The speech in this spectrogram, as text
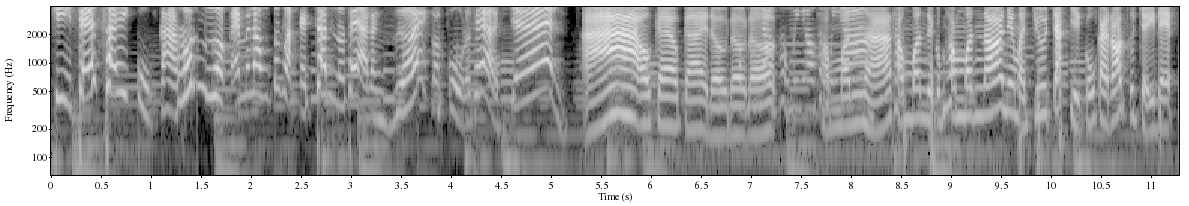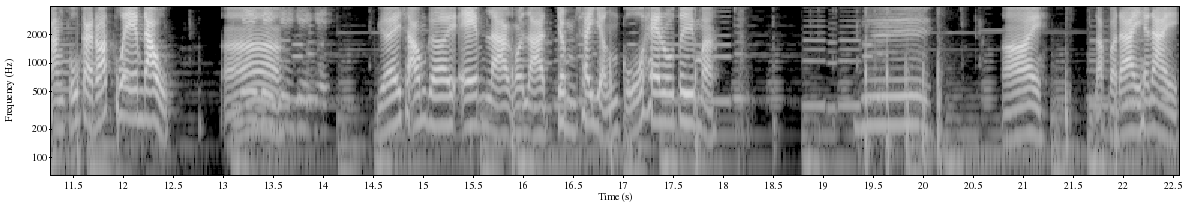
Chị sẽ xây củ cà rốt ngược em biết không tức là cái chân nó sẽ ở đằng dưới còn củ nó sẽ ở trên. À ok ok được được được. thông minh không? Thông, thông minh hả? Thông minh thì cũng thông minh đó nhưng mà chưa chắc gì củ cà rốt của chị đẹp bằng củ cà rốt của em đâu. À. ghê, ghê, ghê, ghê, ghê. ghê sao không ghê? Em là gọi là chùm xây dựng của hero team mà ghê. Rồi lập vào đây thế này.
